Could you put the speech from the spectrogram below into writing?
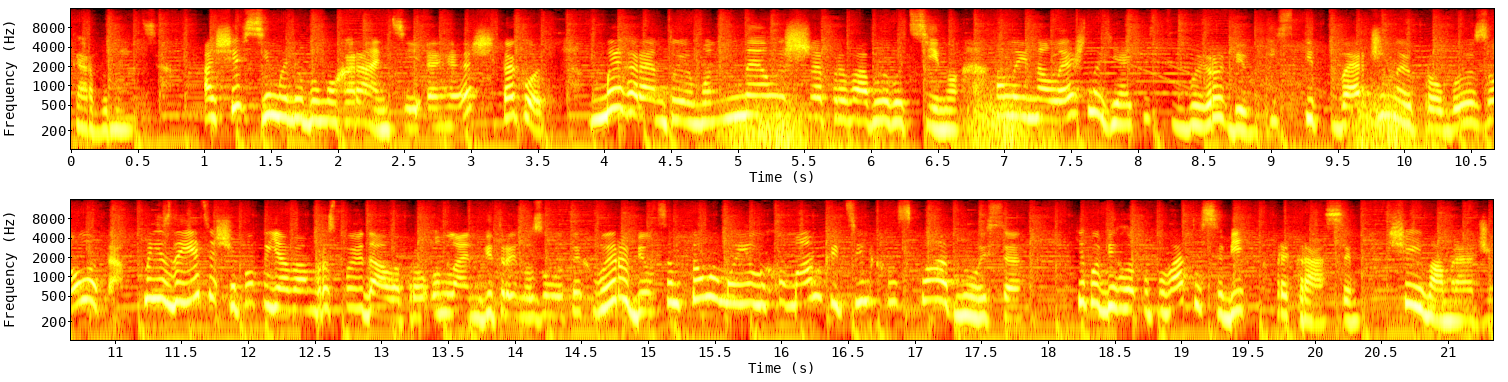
Скарбниця. А ще всі ми любимо гарантії, еге ж? Так от, ми гарантуємо не лише привабливу ціну, але й належну якість виробів із підтвердженою пробою золота. Мені здається, що поки я вам розповідала про онлайн-вітрину золотих виробів, симптоми моєї лихоманки тільки ускладнилися. Я побігла купувати собі прикраси. Ще й вам раджу.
